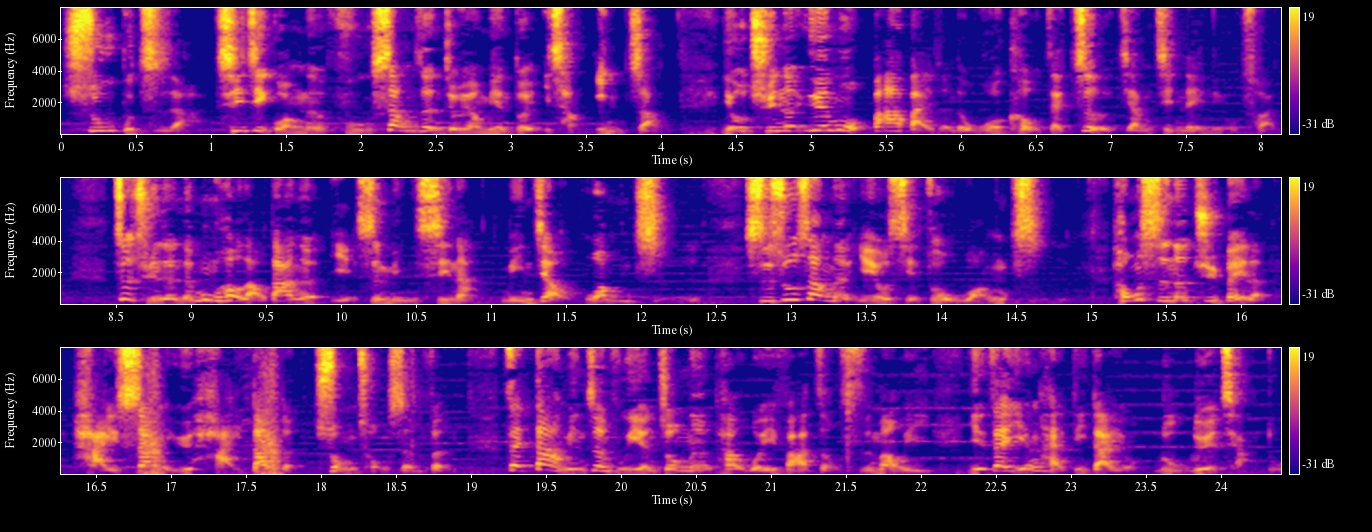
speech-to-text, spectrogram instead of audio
殊不知啊，戚继光呢，甫上任就要面对一场硬仗，有群呢约莫八百人的倭寇在浙江境内流窜，这群人的幕后老大呢，也是明星啊，名叫汪直。史书上呢也有写作王直，同时呢具备了海商与海盗的双重身份。在大明政府眼中呢，他违法走私贸易，也在沿海地带有掳掠抢夺。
